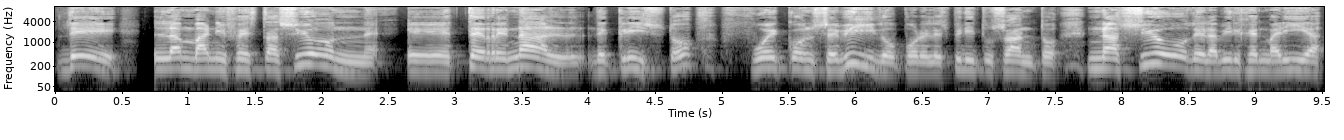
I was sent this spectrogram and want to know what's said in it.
de la manifestación eh, terrenal de Cristo fue concebido por el Espíritu Santo, nació de la Virgen María,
